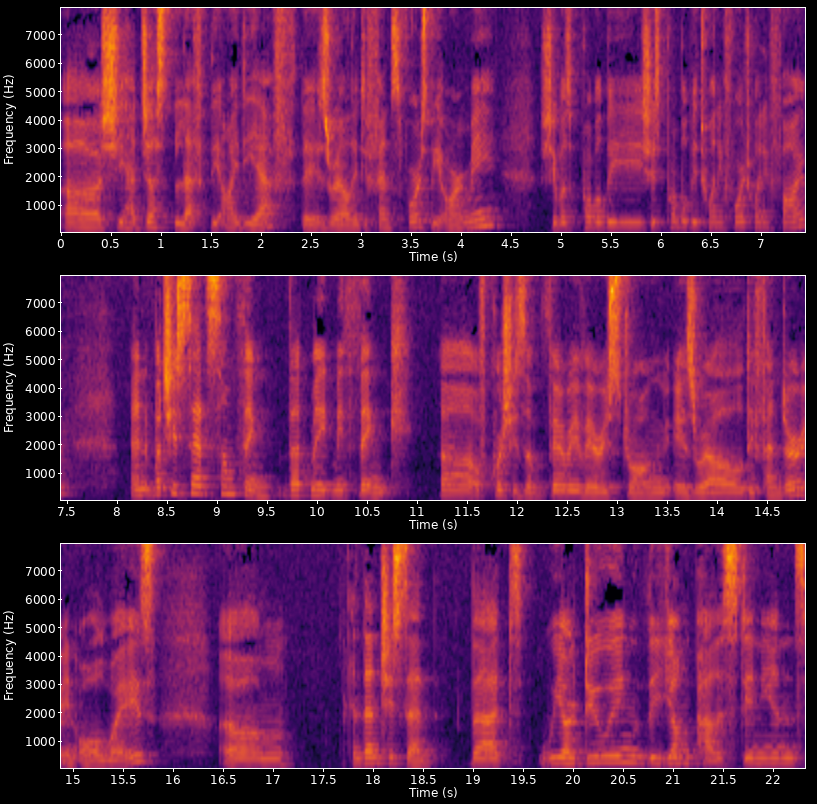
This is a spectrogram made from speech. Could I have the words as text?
uh, she had just left the IDF, the Israeli Defense Force, the army. She was probably she's probably 24, 25. And but she said something that made me think. Uh, of course, she's a very, very strong Israel defender in all ways. Um, and then she said that we are doing the young Palestinians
